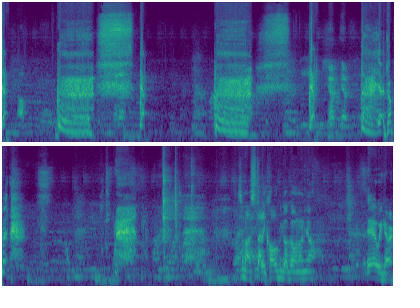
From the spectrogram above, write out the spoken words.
Yep. Yep. Yep, yep. Yeah, drop it. It's a nice static hold we got going on here. There we go.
